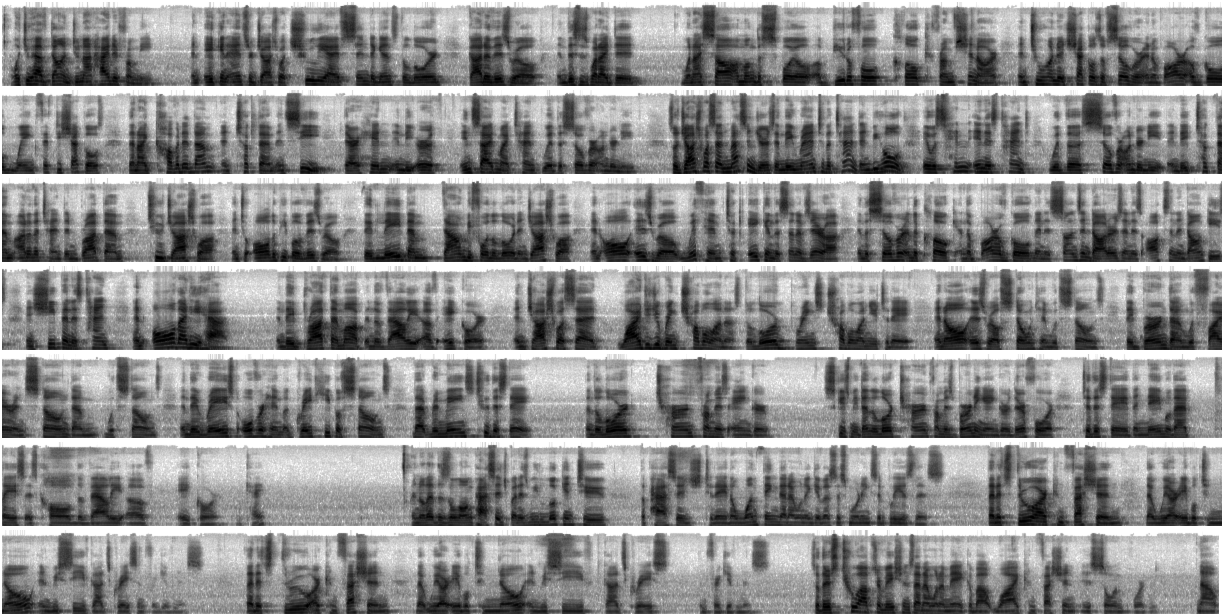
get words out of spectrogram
what you have done. Do not hide it from me. And Achan answered Joshua, Truly I have sinned against the Lord God of Israel, and this is what I did. When I saw among the spoil a beautiful cloak from Shinar, and 200 shekels of silver, and a bar of gold weighing 50 shekels, then I coveted them and took them, and see, they are hidden in the earth inside my tent with the silver underneath. So Joshua sent messengers, and they ran to the tent, and behold, it was hidden in his tent with the silver underneath. And they took them out of the tent and brought them to Joshua and to all the people of Israel. They laid them down before the Lord, and Joshua and all Israel with him took Achan the son of Zerah, and the silver and the cloak, and the bar of gold, and his sons and daughters, and his oxen and donkeys, and sheep and his tent, and all that he had. And they brought them up in the valley of Achor. And Joshua said, Why did you bring trouble on us? The Lord brings trouble on you today. And all Israel stoned him with stones. They burned them with fire and stoned them with stones. And they raised over him a great heap of stones that remains to this day. Then the Lord turned from his anger. Excuse me, then the Lord turned from his burning anger. Therefore, to this day, the name of that place is called the Valley of Achor. Okay? I know that this is a long passage, but as we look into the passage today, the one thing that I want to give us this morning simply is this that it's through our confession that we are able to know and receive God's grace and forgiveness. That it's through our confession that we are able to know and receive God's grace and forgiveness. So there's two observations that I want to make about why confession is so important. Now,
